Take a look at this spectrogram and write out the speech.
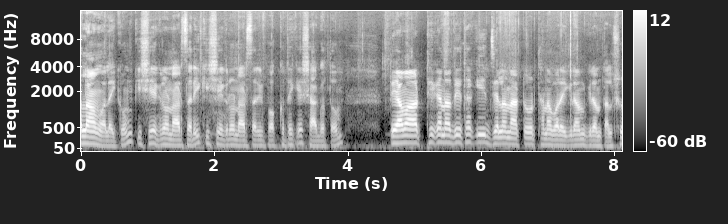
আসসালামু আলাইকুম, কৃষি এগ্রো নার্সারি, কৃষি এগ্রো নার্সারির পক্ষ থেকে স্বাগতম। তো আমার ঠিকানা দিয়ে থাকি জেলা নাটোর, থানাবাড়াই গ্রাম গ্রাম তালসু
